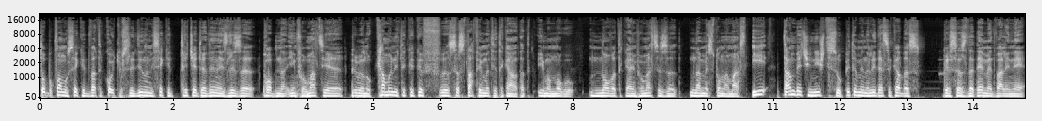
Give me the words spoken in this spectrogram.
то буквално всеки двата, който следи, нали, всеки 3-4 дена излиза пробна информация, примерно камъните какъв състав имат и така нататък. Има много нова така информация за на место на Марс. И там вече ние ще се опитаме, нали, да сега да пресъздадем едва ли не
